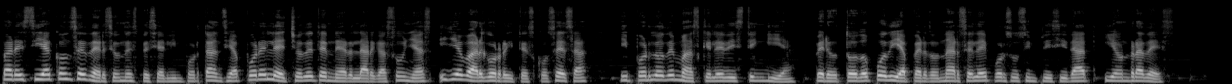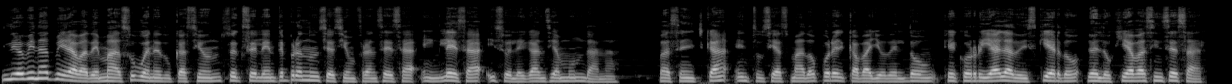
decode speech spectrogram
Parecía concederse una especial importancia por el hecho de tener largas uñas y llevar gorrita escocesa, y por lo demás que le distinguía, pero todo podía perdonársele por su simplicidad y honradez. Liobin admiraba además su buena educación, su excelente pronunciación francesa e inglesa y su elegancia mundana. Basenchka, entusiasmado por el caballo del don, que corría al lado izquierdo, lo elogiaba sin cesar.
